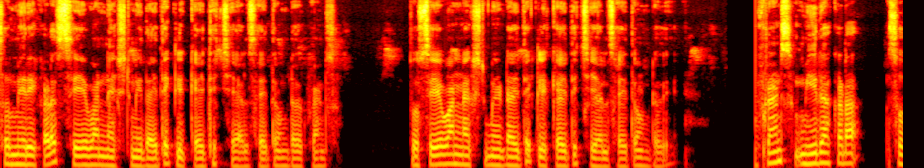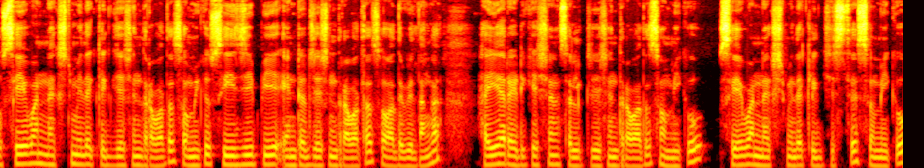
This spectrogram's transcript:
సో మీరు ఇక్కడ సేవ్ అండ్ నెక్స్ట్ మీద అయితే క్లిక్ అయితే చేయాల్సి అయితే ఉంటుంది friends so save and next మీద అయితే క్లిక్ అయితే చేయాల్సి అయితే ఉంటుంది. ఫ్రెండ్స్ మీరు అక్కడ సో సేవ్ అండ్ నెక్స్ట్ మీద క్లిక్ చేసిన తర్వాత సో మీకు సీజీపీఏ ఎంటర్ చేసిన తర్వాత సో అదేవిధంగా హయ్యర్ ఎడ్యుకేషన్ సెలెక్ట్ చేసిన తర్వాత సో మీకు సేవ్ అండ్ నెక్స్ట్ మీద క్లిక్ చేస్తే సో మీకు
